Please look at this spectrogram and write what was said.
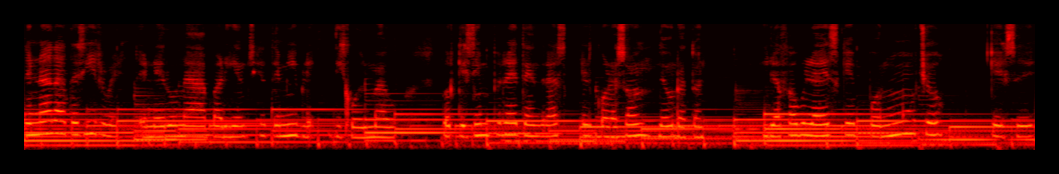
De nada te sirve tener una apariencia temible, dijo el mago, porque siempre tendrás el corazón de un ratón. Y la fábula es que por mucho que se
